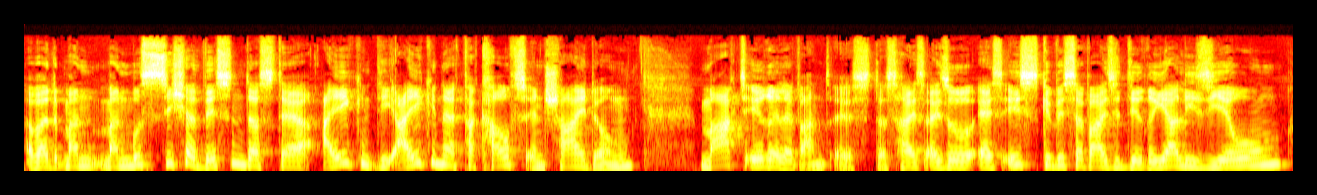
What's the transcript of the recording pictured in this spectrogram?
aber man, man muss sicher wissen, dass der eigen, die eigene Verkaufsentscheidung marktirrelevant ist. Das heißt also, es ist gewisserweise die Realisierung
